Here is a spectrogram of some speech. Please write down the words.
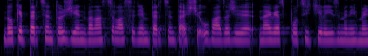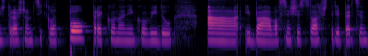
Veľké percento žien, 12,7% ešte uvádza, že najviac pocítili zmeny v menštruačnom cykle po prekonaní covidu a iba vlastne 6,4%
